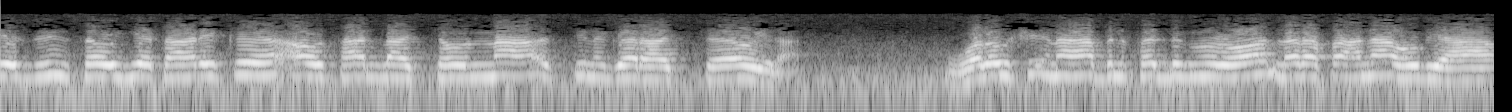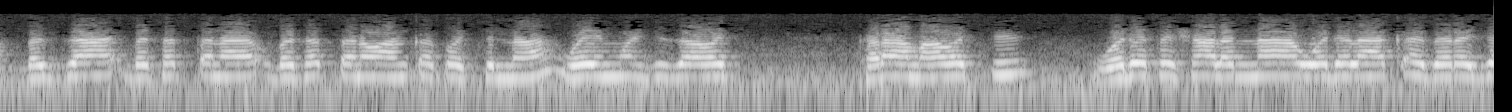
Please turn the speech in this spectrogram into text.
የዚህን ሰውዬ ታሪክ አውሳላቸውና እስቲ ንገራቸው ይላል። ወለው ሽእና ብንፈልግ ኑሮ ለረፋናሁ ቢሃ በዛ በሰጠነው አንቀጾችና ወይም ሙዕጅዛዎች ከራማዎች ወደ ተሻለና ወደ ላቀ ደረጃ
